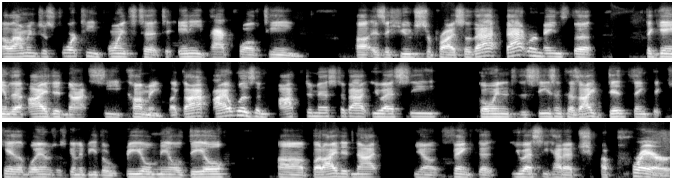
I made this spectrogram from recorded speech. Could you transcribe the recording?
allowing just 14 points to, to any Pac-12 team uh, is a huge surprise. So that that remains the the game that I did not see coming. Like I, I was an optimist about USC going into the season because I did think that Caleb Williams was going to be the real meal deal. Uh, but I did not, you know, think that USC had a, a prayer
